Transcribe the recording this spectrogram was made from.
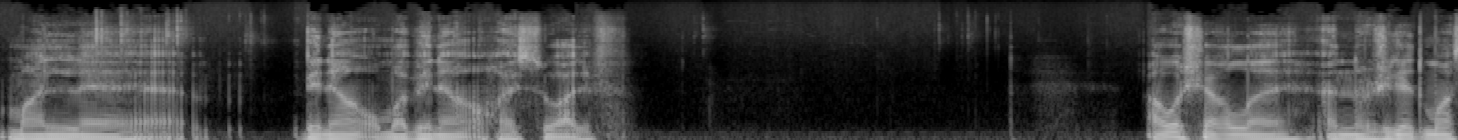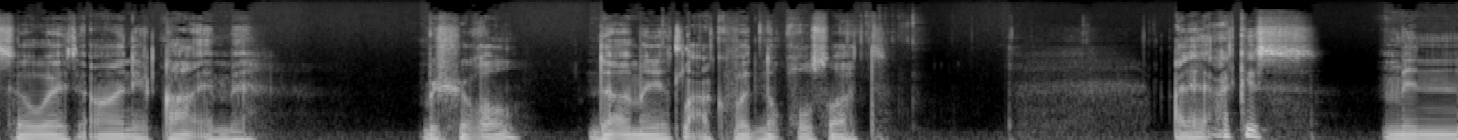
مال بناء ومال بناء وهاي السوالف. أول شغلة إنه إيش قد ما سويت أني قائمة بالشغل دائما يطلع اكو نقوصات. على العكس من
